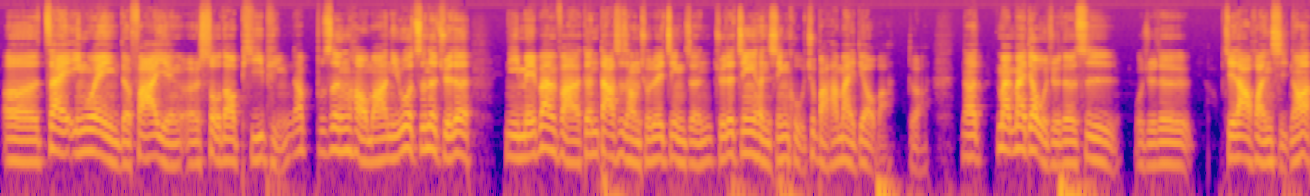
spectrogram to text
呃再因为你的发言而受到批评，那不是很好吗？你如果真的觉得你没办法跟大市场球队竞争，觉得经营很辛苦，就把它卖掉吧，对吧？那卖卖掉，我觉得是我觉得皆大欢喜。然后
